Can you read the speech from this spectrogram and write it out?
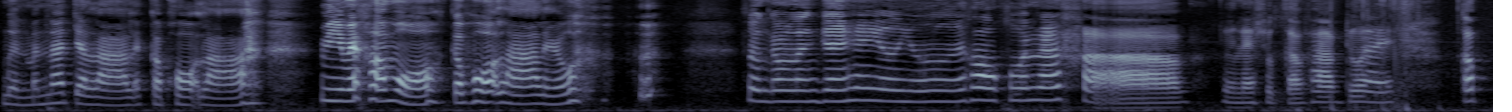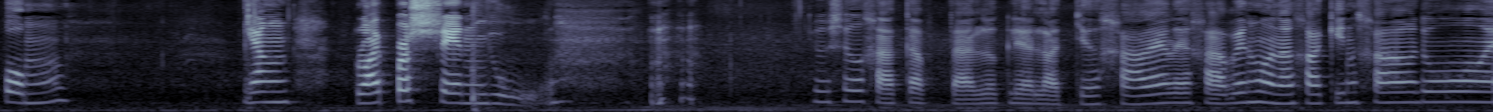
เหมือนมันน่าจะล้าและกระเพาะล้า มีไหมคะหมอกระเพาะล้าแล้ว ส่งกำลังใจให้เยอะๆขอบคุณนะครับดูแลสุขภาพด้วยกระผม ยังร้อยเปอร์เซนอยู่ สู้ๆค่ะกับตาลิกเรียนเราเจอค่ะได้เลยค่ะ เป็นหัวงนะคะ กินข้าวด้วย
